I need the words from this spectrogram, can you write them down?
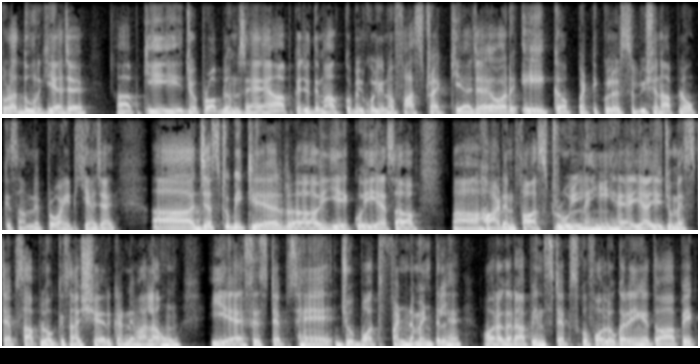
थोड़ा दूर किया जाए आपकी जो प्रॉब्लम्स हैं आपके जो दिमाग को बिल्कुल यू नो फास्ट ट्रैक किया जाए और एक पर्टिकुलर सोल्यूशन आप लोगों के सामने प्रोवाइड किया जाए। जस्ट टू बी क्लियर ये कोई ऐसा हार्ड एंड फास्ट रूल नहीं है या ये जो मैं स्टेप्स आप लोगों के साथ शेयर करने वाला हूँ, ये ऐसे स्टेप्स हैं जो बहुत फंडामेंटल हैं और अगर आप इन स्टेप्स को फॉलो करेंगे तो आप एक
